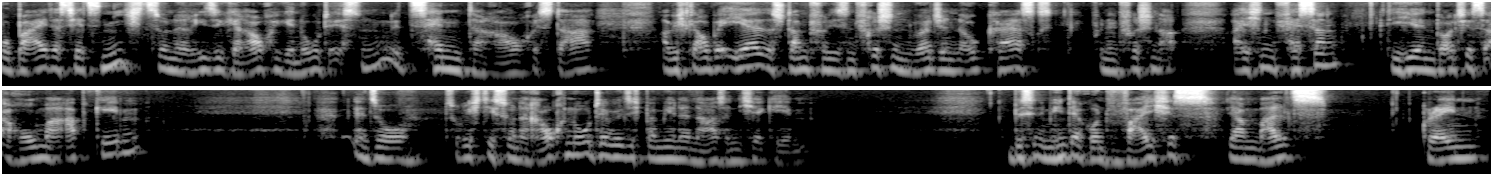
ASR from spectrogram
wobei das jetzt nicht so eine riesige rauchige Note ist. Ein dezenter Rauch ist da, aber ich glaube eher, das stammt von diesen frischen Virgin Oak Casks, von den frischen Eichenfässern, die hier ein deutliches Aroma abgeben. Denn so, so richtig so eine Rauchnote will sich bei mir in der Nase nicht ergeben ein bisschen im Hintergrund weiches ja, Malz, Grain.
